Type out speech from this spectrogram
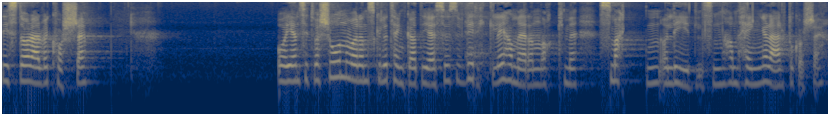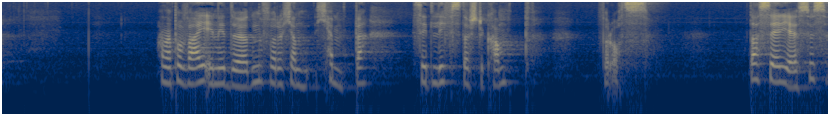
De står der ved korset. Og i en situasjon hvor en skulle tenke at Jesus virkelig har mer enn nok med smerten og lidelsen. Han henger der på korset. Han er på vei inn i døden for å kjempe sitt livs største kamp for oss. Da ser Jesus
